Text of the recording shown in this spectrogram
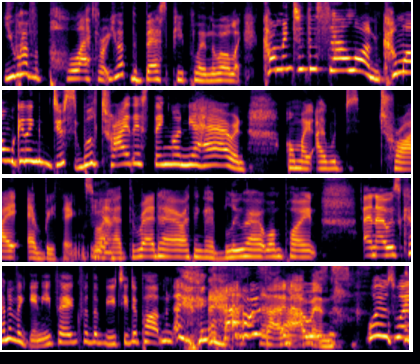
you have a plethora. You have the best people in the world. Like, come into the salon. Come on, we're gonna just we'll try this thing on your hair. And oh my, I would just try everything. So I had the red hair. I think I had blue hair at one point, and I was kind of a guinea pig for the beauty department. I think I was. That and I was- happens. well, I was way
